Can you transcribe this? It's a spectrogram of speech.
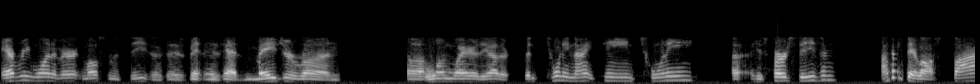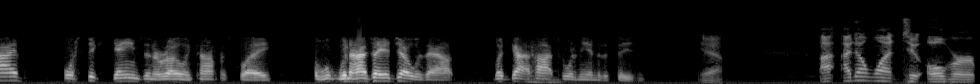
every one of Eric Musselman's seasons has been has had major runs uh, one way or the other. The 2019 20, uh, his first season, I think they lost five or six games in a row in conference play when Isaiah Joe was out, but got hot mm-hmm. toward the end of the season. Yeah. I, I don't want to over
